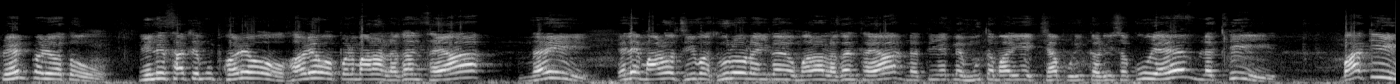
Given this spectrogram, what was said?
પ્રેમ કર્યો હતો, એને સાથે હું ફર્યો, હર્યો, પણ મારા લગ્ન થયા નહીં. એટલે મારો જીવ અધૂરો રહી ગયો. મારા લગ્ન થયા નથી એટલે હું તમારી ઈચ્છા પૂરી કરી શકું એમ નથી. બાકી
